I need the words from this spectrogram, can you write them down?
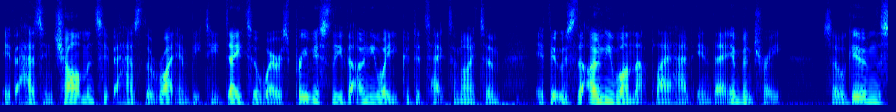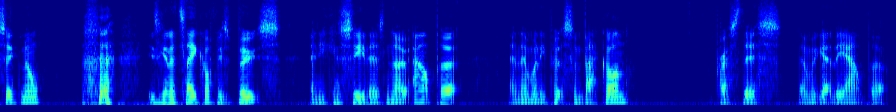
if it has enchantments, if it has the right NBT data, whereas previously the only way you could detect an item if it was the only one that player had in their inventory. So we'll give him the signal. He's going to take off his boots and you can see there's no output and then when he puts them back on, press this, then we get the output.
